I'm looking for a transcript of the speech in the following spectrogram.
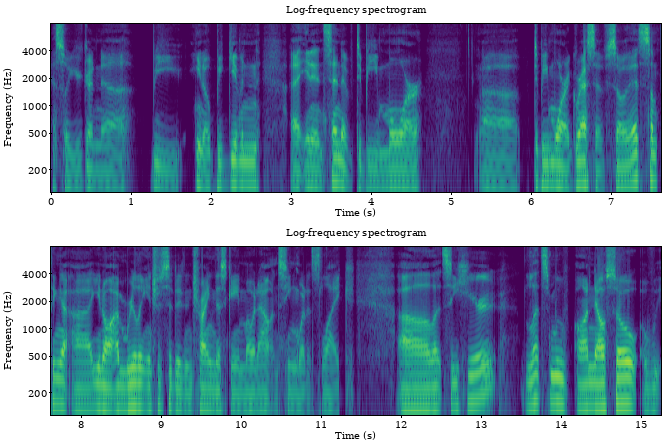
And so you're gonna be you know be given uh, an incentive to be more uh, to be more aggressive. So that's something uh, you know I'm really interested in trying this game mode out and seeing what it's like. Uh, let's see here. Let's move on now. So we,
